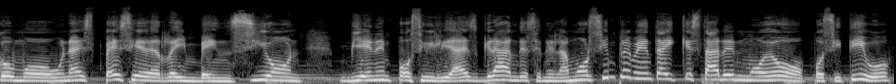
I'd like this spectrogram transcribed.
como una especie de reinvención, vienen posibilidades grandes en el amor, simplemente hay que estar en modo positivo,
